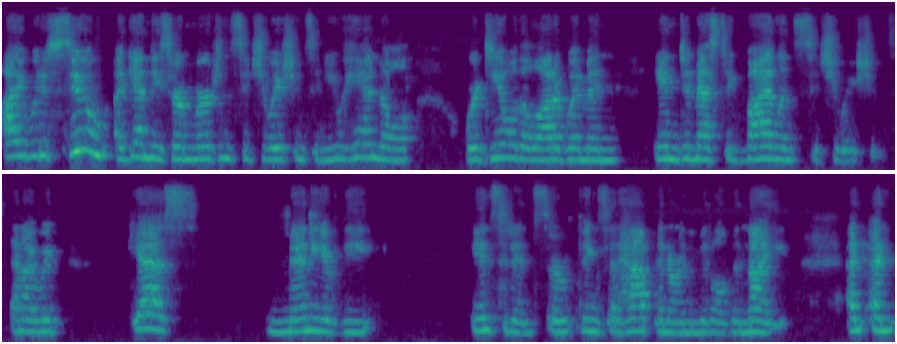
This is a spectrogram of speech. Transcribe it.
I would assume, again, these are emergent situations and you handle or deal with a lot of women in domestic violence situations. And I would guess many of the incidents or things that happen are in the middle of the night. And, and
